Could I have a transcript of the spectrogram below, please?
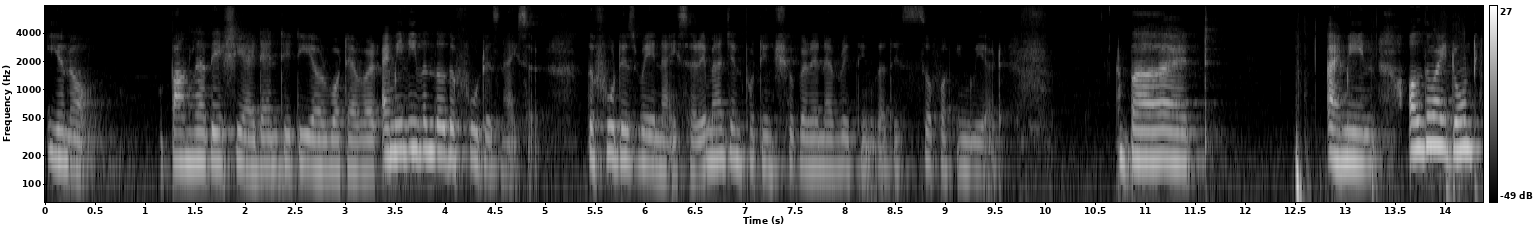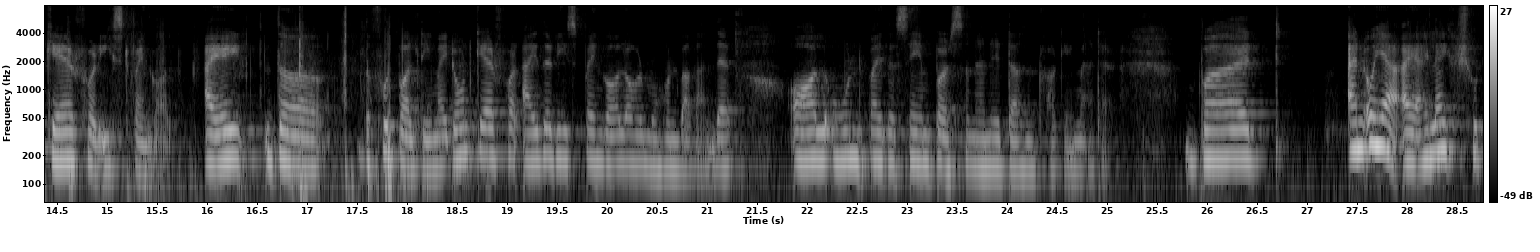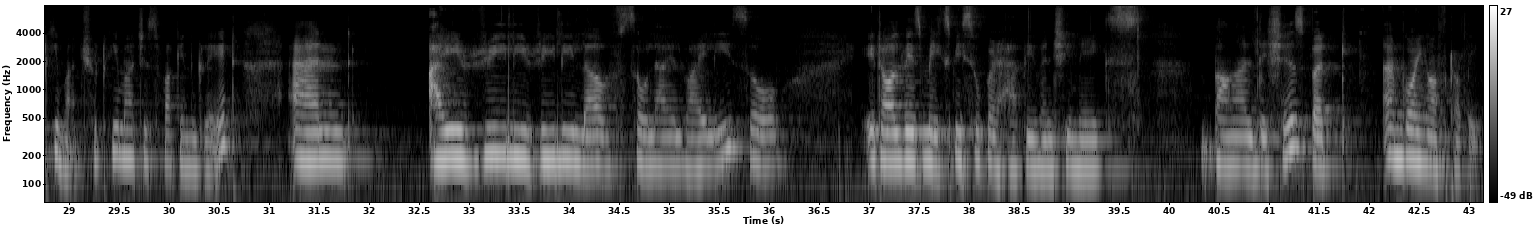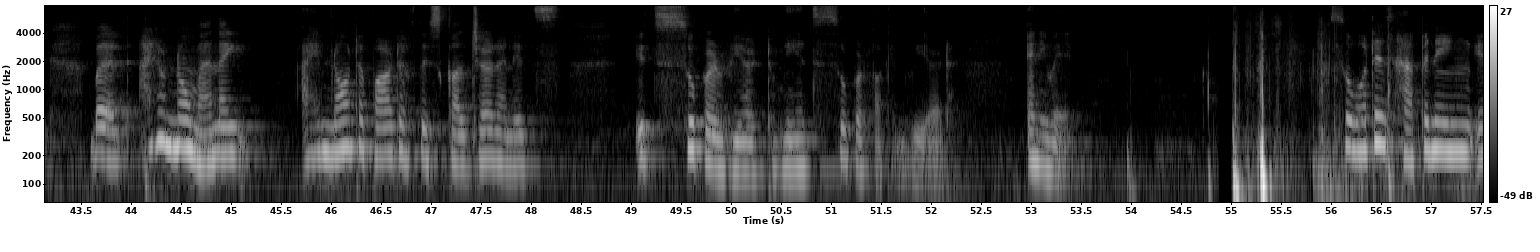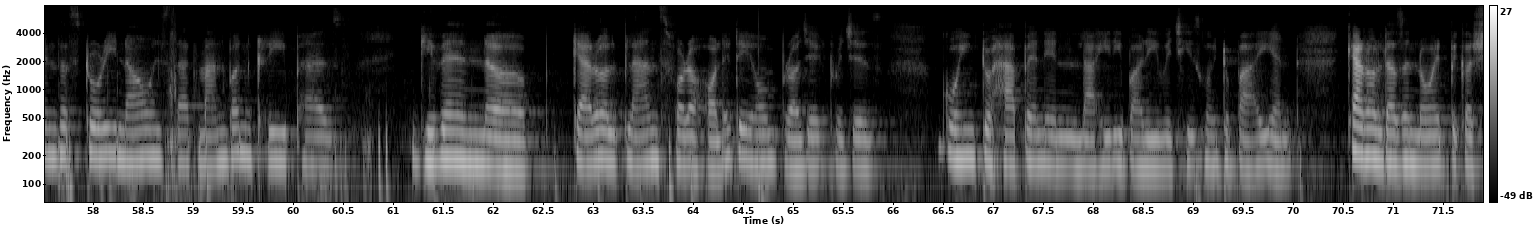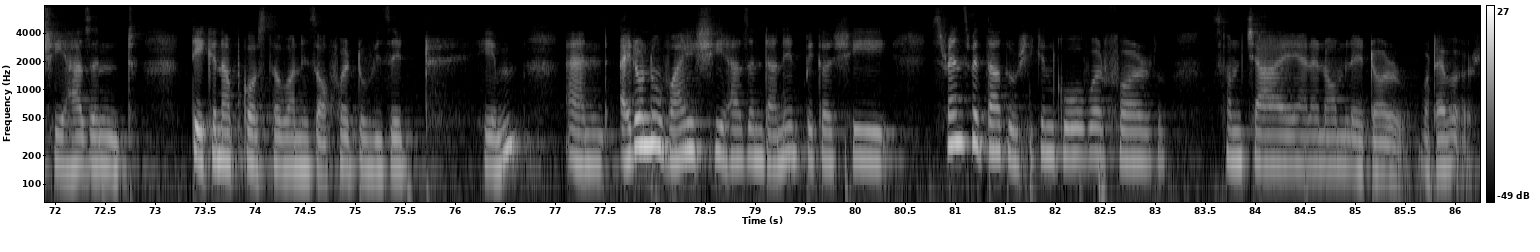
you know bangladeshi identity or whatever. I mean even though the food is nicer. The food is way nicer. Imagine putting sugar in everything that is so fucking weird but i mean although i don't care for east bengal i the the football team. I don't care for either East Bengal or Mohun Bagan. They're all owned by the same person and it doesn't fucking matter. But, and oh yeah, I, I like Shutki Mach. Shutki Mach is fucking great. And I really, really love Sola El Wiley. So it always makes me super happy when she makes Bangal dishes. But I'm going off topic. But I don't know, man. I I am not a part of this culture and it's it's super weird to me. It's super fucking weird. Anyway, So, what is happening in the story now is that Man Bun Creep has given uh, Carol plans for a holiday home project, which is going to happen in Lahiri Bari, which he's going to buy, and Carol doesn't know it because she hasn't taken up Costa on his offer to visit him. And I don't know why she hasn't done it because she is friends with Dadu. She can go over for some chai and an omelette or whatever.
